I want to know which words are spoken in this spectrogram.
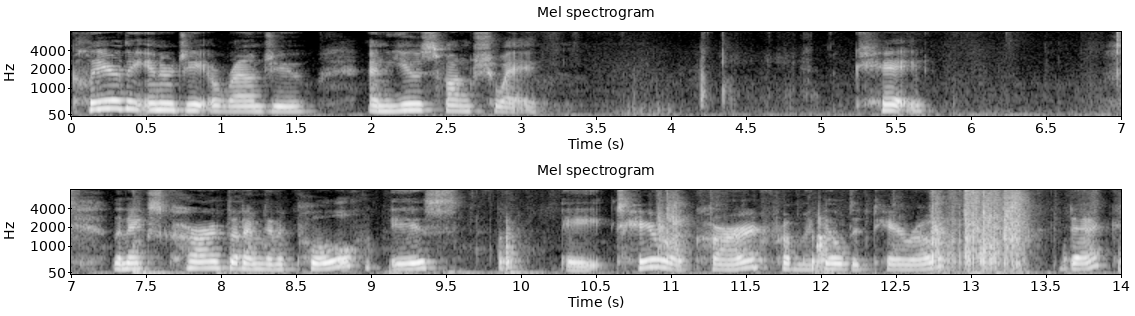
clear the energy around you, and use feng shui. Okay. The next card that I'm going to pull is a tarot card from the Gilded Tarot deck.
